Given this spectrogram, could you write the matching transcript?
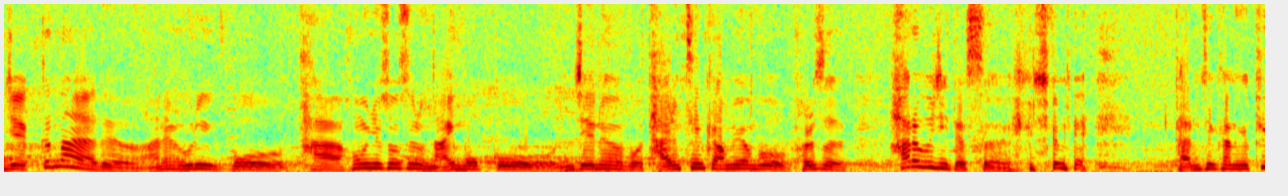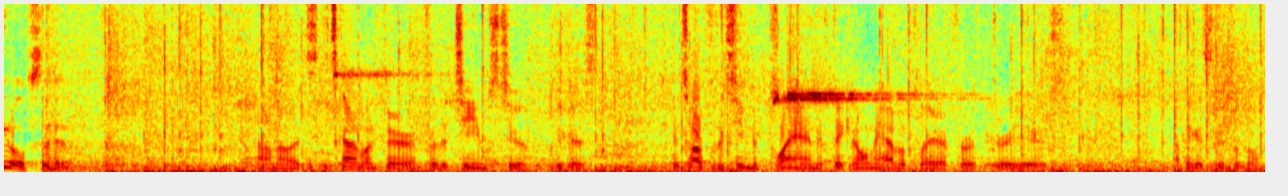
이제 끝나야 돼요. 아니면 우리 뭐다 홍윤 선수는 나이 먹고 이제는 뭐 다른 팀 가면 뭐 벌써 할아버지 됐어요. 이제는 다른 팀 가는 게 필요 없어요. I don't know. It's, it's kind of unfair for the teams too because it's hard for the team to plan if they can only have a player for three years. It's difficult.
